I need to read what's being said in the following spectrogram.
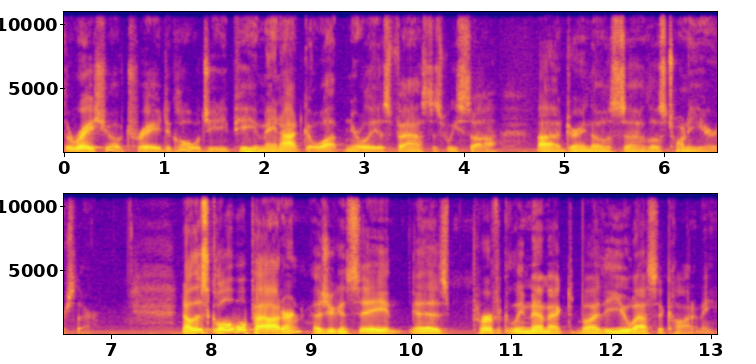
the ratio of trade to global GDP may not go up nearly as fast as we saw uh, during those, uh, those 20 years there. Now, this global pattern, as you can see, is perfectly mimicked by the U.S. economy.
